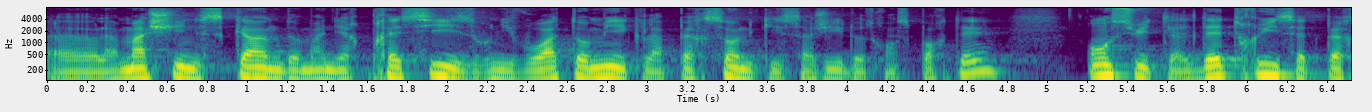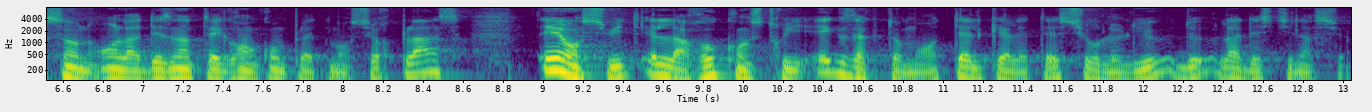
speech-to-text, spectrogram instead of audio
Euh, la machine scanne de manière précise au niveau atomique la personne qu'il s'agit de transporter. Ensuite, elle détruit cette personne en la désintégrant complètement sur place. Et ensuite, elle la reconstruit exactement telle qu'elle était sur le lieu de la destination.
